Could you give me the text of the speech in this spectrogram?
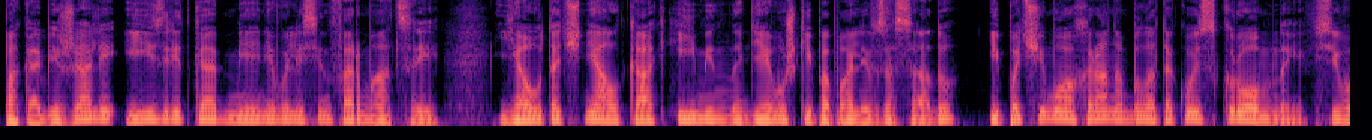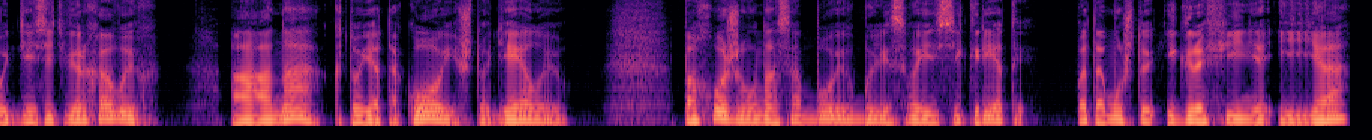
Пока бежали, изредка обменивались информацией. Я уточнял, как именно девушки попали в засаду и почему охрана была такой скромной, всего 10 верховых. А она, кто я такой, что делаю. Похоже, у нас обоих были свои секреты, потому что и графиня, и я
